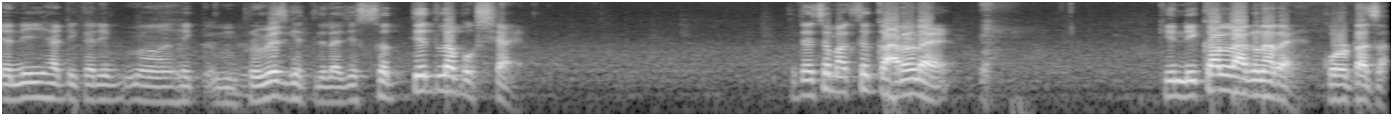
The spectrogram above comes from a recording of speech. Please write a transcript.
यांनी ह्या ठिकाणी हे प्रवेश घेतलेला आहे जे सत्तेतला पक्ष आहे तर त्याच्या मागचं कारण आहे की निकाल लागणार आहे कोर्टाचा.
